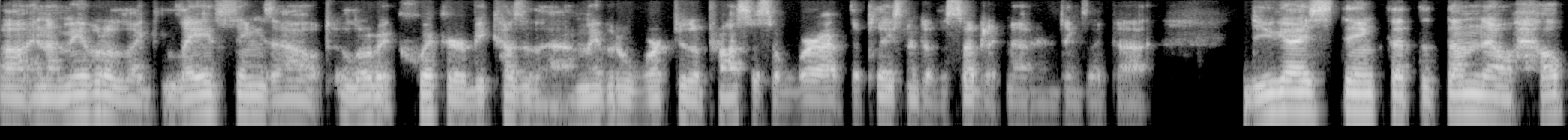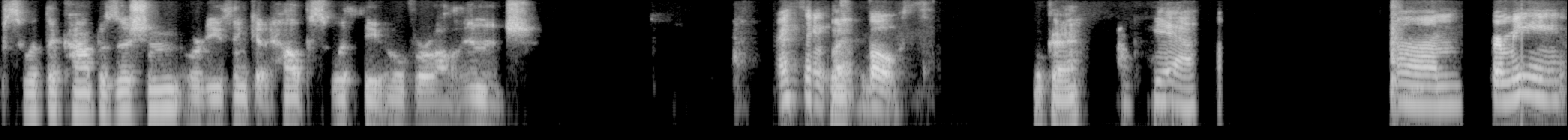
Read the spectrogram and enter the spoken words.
uh, and I'm able to like lay things out a little bit quicker because of that. I'm able to work through the process of where I, the placement of the subject matter and things like that. Do you guys think that the thumbnail helps with the composition, or do you think it helps with the overall image? I think like, both. Okay. Yeah. Um, for me,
